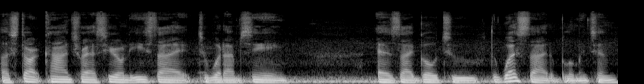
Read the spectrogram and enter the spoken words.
A stark contrast here on the east side to what I'm seeing as I go to the west side of Bloomington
